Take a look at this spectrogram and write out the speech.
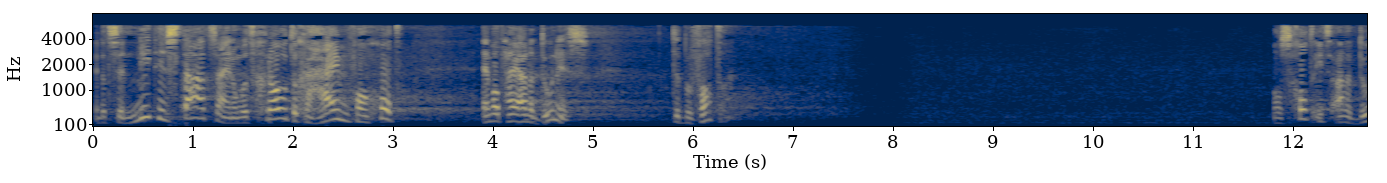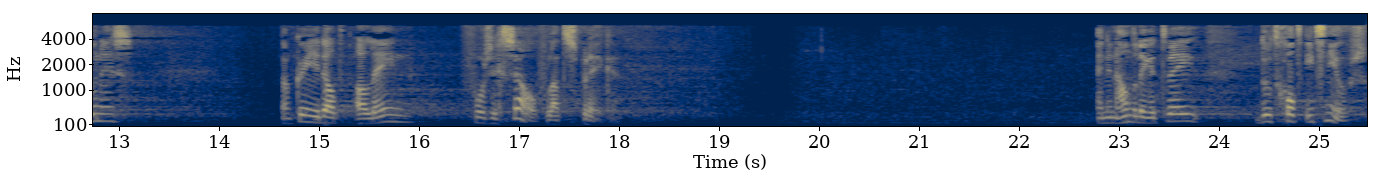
En dat ze niet in staat zijn om het grote geheim van God en wat Hij aan het doen is te bevatten. Als God iets aan het doen is, dan kun je dat alleen voor zichzelf laten spreken. En in Handelingen 2 doet God iets nieuws.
